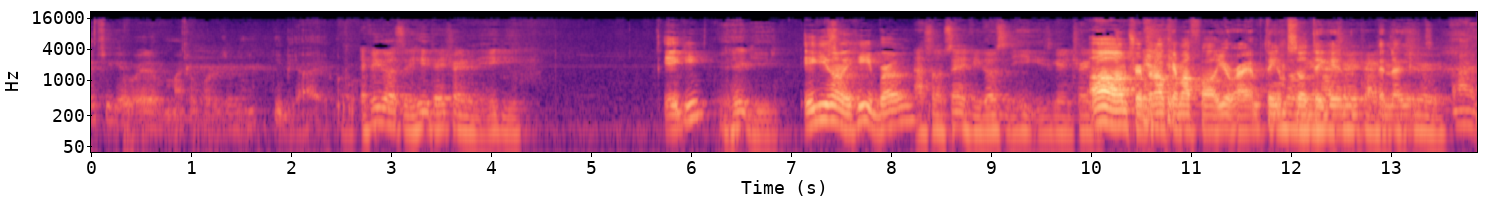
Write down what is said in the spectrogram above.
if he get rid of Michael Porter Jr., he be alright, bro. If he goes to the Heat, they traded Iggy. Iggy, Higgy. Iggy's on the Heat, bro. That's what I'm saying. If he goes to the Heat, he's getting traded. Oh, I'm tripping. Okay, my fault. You're right. I'm thinking. I'm still gonna be in that thinking the Nuggets. sure. I ain't,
